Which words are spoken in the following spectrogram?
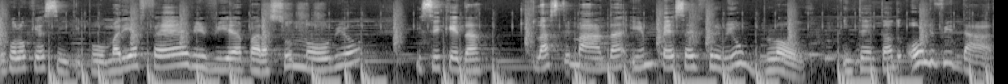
Eu coloquei assim, tipo, Maria Fé vivia para seu novio e se queda lastimada e empieza a escrever um blog, intentando olvidar.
